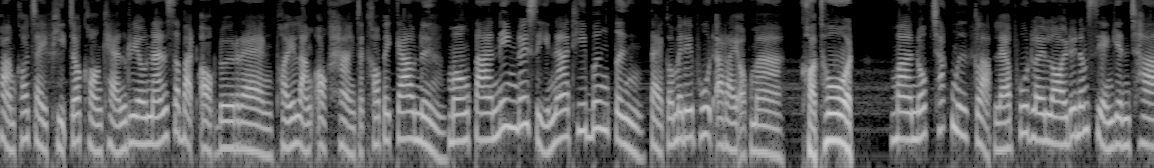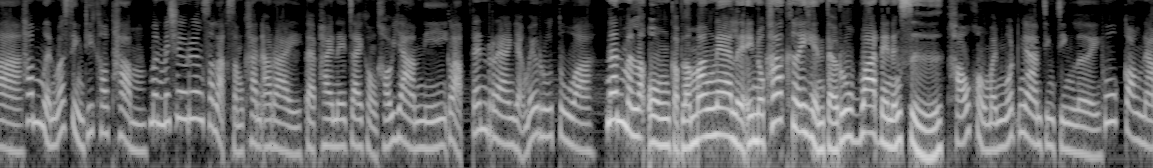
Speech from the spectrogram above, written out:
ความเข้าใจผิดเจ้าของแขนเรียวนั้นสะบัดออกโดยแรง ถอยหลังออกห่างจากเขาไปก้าวหนึ่ง มองตานิ่งด้วยสีหน้าที่บึ้งตึง แต่ก็ไม่ได้พูดอะไรออกมา ขอโทษ มานพชักมือกลับแล้วพูดลอยๆ ด้วยน้ำเสียงเย็นชาทำเหมือนว่าสิ่งที่เขาทำมันไม่ใช่เรื่องสลักสำคัญอะไร แต่ภายในใจของเขายามนี้กลับเต้นแรงอย่างไม่รู้ตัว นั่นมันละองกับละมั่งแน่เลยไอ้นกข้าเคยเห็นแต่รูปวาดในหนังสือ เขาของมันงดงามจริง ๆ เลย ผู้กองนา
